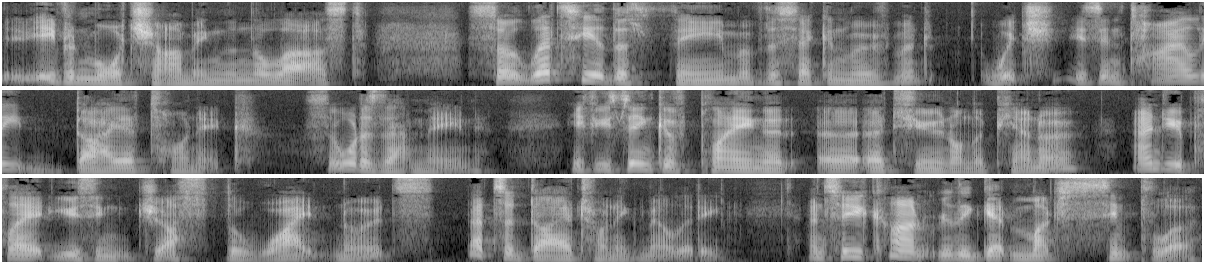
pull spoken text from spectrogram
even more charming than the last. So let's hear the theme of the second movement, which is entirely diatonic. So, what does that mean? If you think of playing a, a, a tune on the piano, and you play it using just the white notes, that's a diatonic melody. And so you can't really get much simpler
